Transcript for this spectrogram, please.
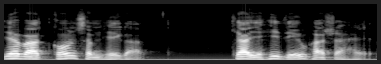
यह बात कौन समझेगा? क्या यही देवभाषा है?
